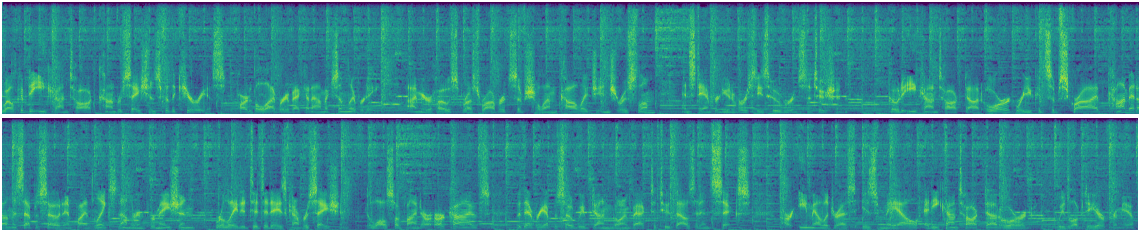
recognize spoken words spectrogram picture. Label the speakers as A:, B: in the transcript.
A: Welcome to Econ Talk, Conversations for the Curious, part of the Library of Economics and Liberty. I'm your host, Russ Roberts of Shalem College in Jerusalem and Stanford University's Hoover Institution. Go to econtalk.org where you can subscribe, comment on this episode, and find links and other information related to today's conversation. You'll also find our archives with every episode we've done going back to 2006. Our email address is mail at econtalk.org. We'd love to hear from you.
